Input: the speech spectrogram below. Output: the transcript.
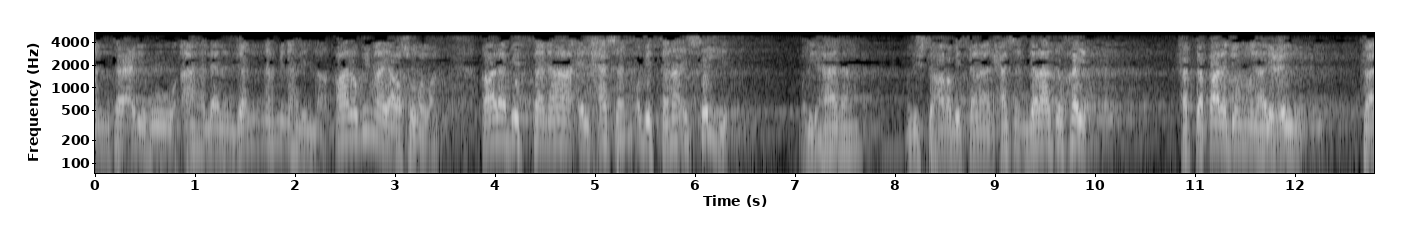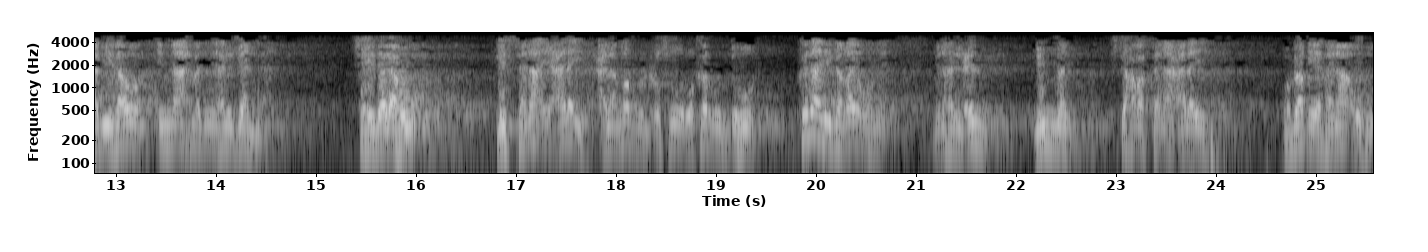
أن تعرفوا أهل الجنة من أهل النار. قالوا بما يا رسول الله؟ قال بالثناء الحسن وبالثناء السيء. ولهذا من اشتهر بالثناء الحسن دلالة الخير. حتى قال جم من أهل العلم كأبي ثور إن أحمد من أهل الجنة. شهد له للثناء عليه على مر العصور وكر الدهور كذلك غيره من أهل العلم ممن اشتهر الثناء عليه وبقي ثناؤه.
